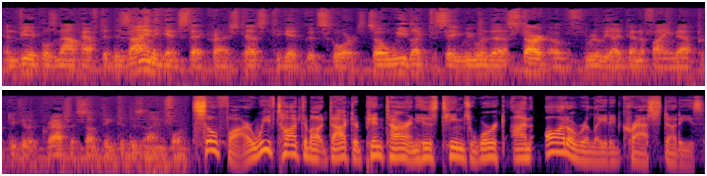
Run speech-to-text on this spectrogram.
and vehicles now have to design against that crash test to get good scores. So we'd like to say we were the start of really identifying that particular crash as something to design for. So far, we've talked about Dr. Pintar and his team's work on auto related crash studies,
